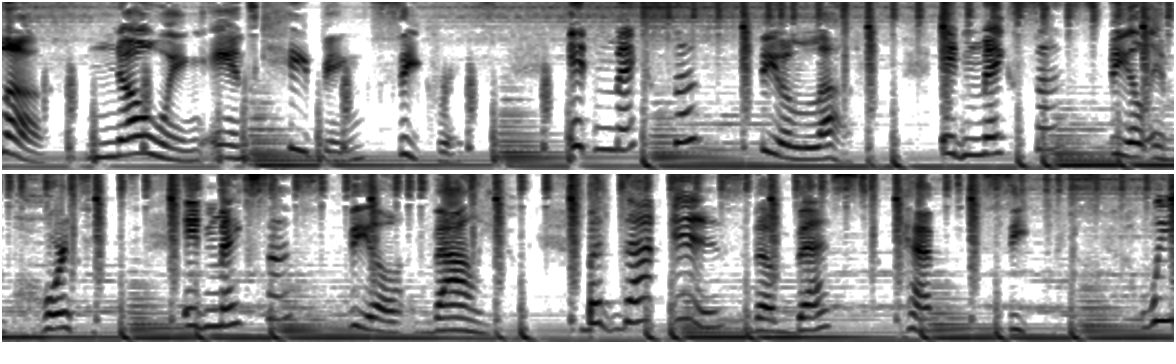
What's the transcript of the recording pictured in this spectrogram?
love knowing and keeping secrets. It makes us feel loved. It makes us feel important. It makes us feel valued. But that is the best kept secret. We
